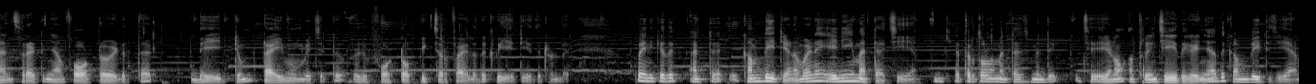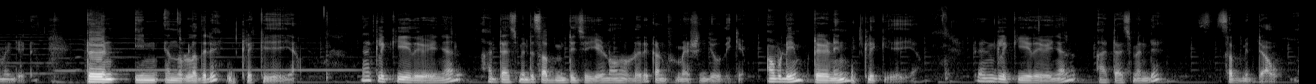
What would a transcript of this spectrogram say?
ആൻസറായിട്ട് ഞാൻ ഫോട്ടോ എടുത്ത് ഡേറ്റും ടൈമും വെച്ചിട്ട് ഒരു ഫോട്ടോ പിക്ചർ ഫയൽ അത് ക്രിയേറ്റ് ചെയ്തിട്ടുണ്ട്. അപ്പോൾ എനിക്കത് അറ്റ കംപ്ലീറ്റ് ചെയ്യണം. വേണേൽ ഇനിയും അറ്റാച്ച് ചെയ്യാം. എനിക്ക് എത്രത്തോളം അറ്റാച്ച്മെന്റ് ചെയ്യണോ അത്രയും ചെയ്ത് കഴിഞ്ഞാൽ അത് കംപ്ലീറ്റ് ചെയ്യാൻ വേണ്ടിയിട്ട് ടേൺ ഇൻ എന്നുള്ളതിൽ ക്ലിക്ക് ചെയ്യാം. അങ്ങനെ ക്ലിക്ക് ചെയ്ത് കഴിഞ്ഞാൽ അറ്റാച്ച്മെന്റ് സബ്മിറ്റ് ചെയ്യണമെന്നുള്ളൊരു കൺഫർമേഷൻ ചോദിക്കും. അവിടെയും ടേൺ ഇൻ ക്ലിക്ക് ചെയ്യാം ടേൺ ക്ലിക്ക് ചെയ്ത് കഴിഞ്ഞാൽ അറ്റാച്ച്മെന്റ് സബ്മിറ്റ് ആവും.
